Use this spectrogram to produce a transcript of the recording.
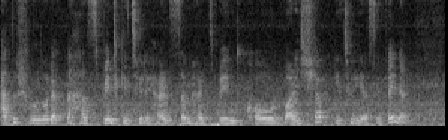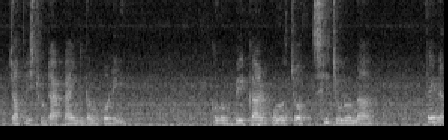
এত সুন্দর একটা হাজবেন্ডকে ছেড়ে হ্যান্ডসাম হাজবেন্ড ঘর বাড়ির সব কিছুই আছে, তাই না? যথেষ্ট টাকা ইনকাম করে। কোনো বেকার, কোনো চচ্ছে চড়ো না, তাই না?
